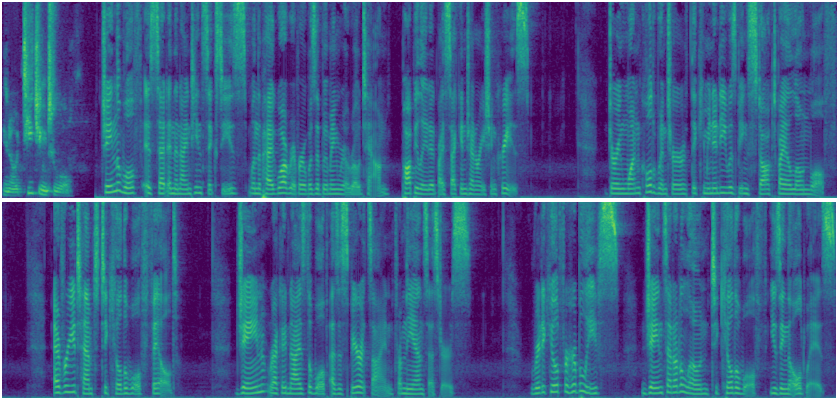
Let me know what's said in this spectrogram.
you know, teaching tool. Jane the Wolf is set in the 1960s when the Pagwa River was a booming railroad town, populated by second generation Crees. During one cold winter, the community was being stalked by a lone wolf. Every attempt to kill the wolf failed. Jane recognized the wolf as a spirit sign from the ancestors. Ridiculed for her beliefs, Jane set out alone to kill the wolf using the old ways.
